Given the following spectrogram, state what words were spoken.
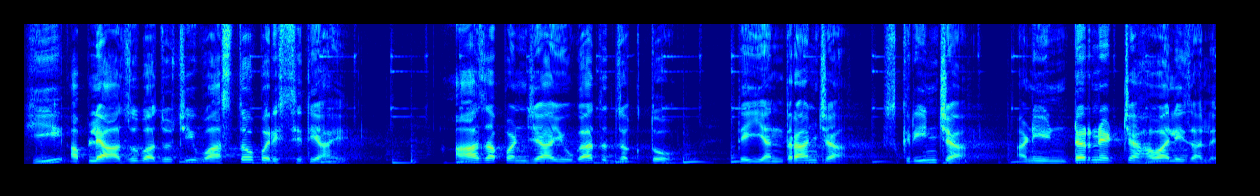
ही आपल्या आजूबाजूची वास्तव परिस्थिती आहे. आज आपण ज्या युगात जगतो ते यंत्रांच्या स्क्रीनच्या आणि इंटरनेटच्या हवाली झाले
